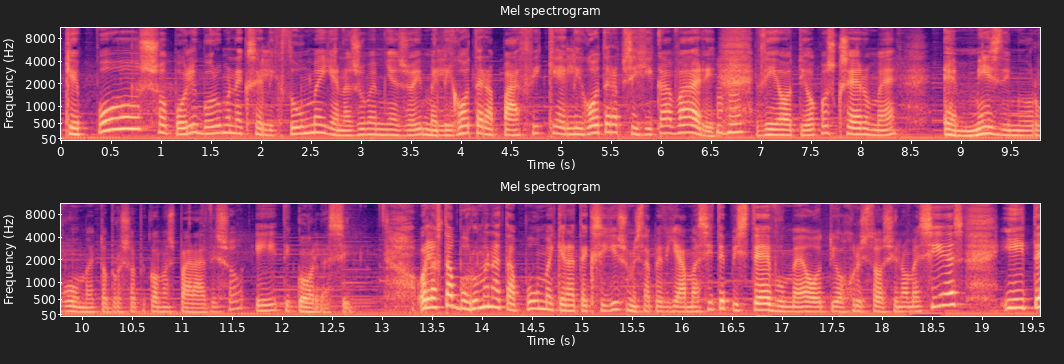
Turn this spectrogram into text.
και πόσο πολύ μπορούμε να εξελιχθούμε για να ζούμε μια ζωή με λιγότερα πάθη και λιγότερα ψυχικά Διότι όπως ξέρουμε εμείς δημιουργούμε τον προσωπικό μας παράδεισο ή την κόλαση. Όλα αυτά μπορούμε να τα πούμε και να τα εξηγήσουμε στα παιδιά μας. Είτε πιστεύουμε ότι ο Χριστός είναι ο Μεσσίας είτε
